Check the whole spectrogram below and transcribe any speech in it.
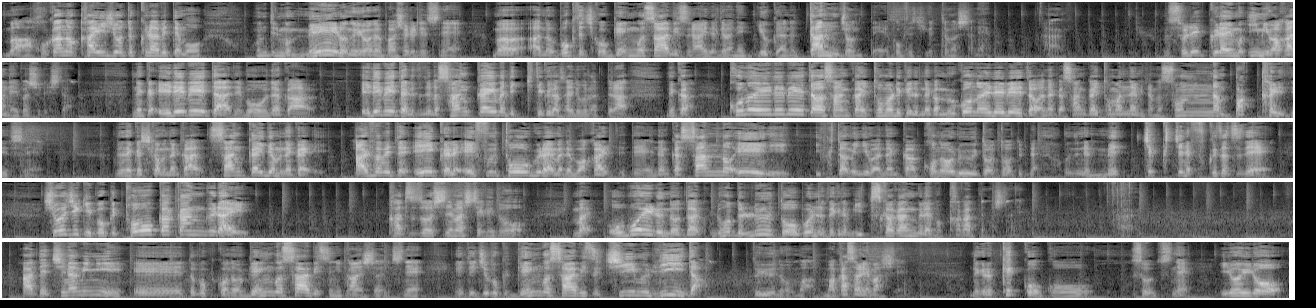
う、まあ、他の会場と比べても、本当にもう迷路のような場所でですね、まあ、あの、僕たちこう、言語サービスの間ではね、よくあの、ダンジョンって僕たち言ってましたね。はい。それくらいも意味わかんない場所でした。なんかエレベーターでも、なんか、エレベーターで例えば3階まで来てくださいとかだったら、なんか、このエレベーターは3階止まるけど、なんか向こうのエレベーターはなんか3階止まんないみたいな、そんなんばっかりでですね。で、なんかしかもなんか3階でもなんか、アルファベットの A から F 等ぐらいまで分かれてて、なんか3の A に行くためにはなんかこのルートを通ってみたいな。ほんとね、めっちゃくちゃね、複雑で、正直僕10日間ぐらい活動してましたけど、まあ、覚えるのだ、ほんとルートを覚えるのだけでも5日間ぐらい僕かかってましたね。あ、で、ちなみに、えっ、と、僕この言語サービスに関してはですね、えっ、と、一応僕言語サービスチームリーダーというのをまあ、任されまして。だから結構こう、そうですね、いろいろ、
